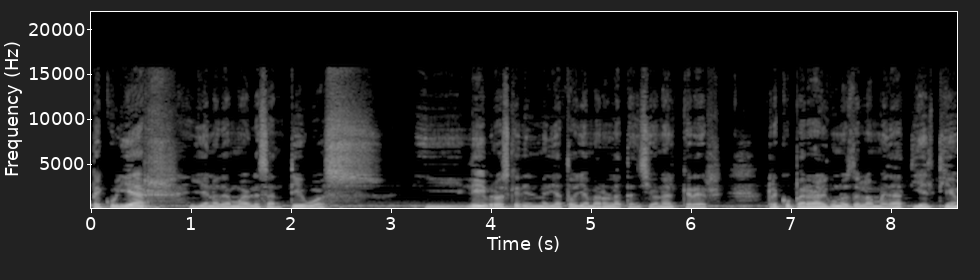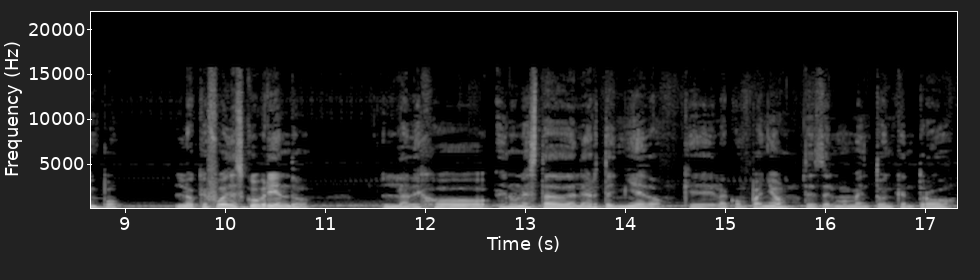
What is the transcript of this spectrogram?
peculiar, lleno de muebles antiguos y libros que de inmediato llamaron la atención al querer recuperar algunos de la humedad y el tiempo. Lo que fue descubriendo la dejó en un estado de alerta y miedo que la acompañó desde el momento en que entró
